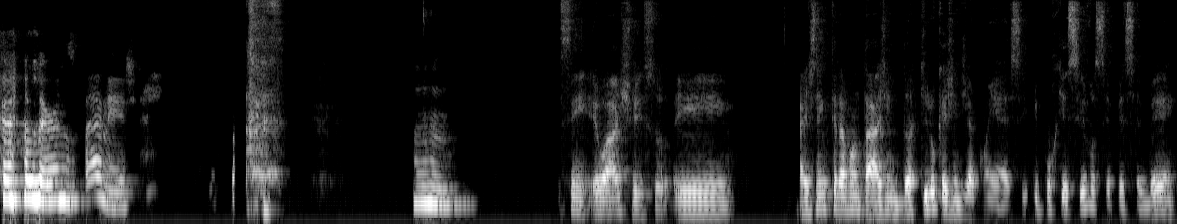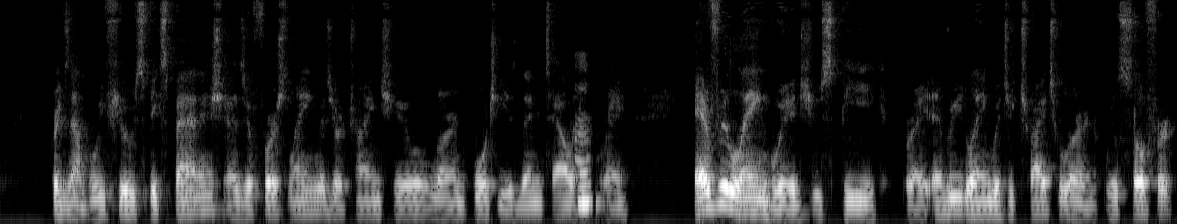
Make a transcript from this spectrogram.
to learn Spanish? -hmm. Sim, eu acho isso. E a gente tem que ter a vantagem daquilo que a gente já conhece. E porque se você perceber, for example, if you speak Spanish as your first language, you're trying to learn Portuguese, then Italian, mm. right? Every language you speak, right? Every language you try to learn will suffer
